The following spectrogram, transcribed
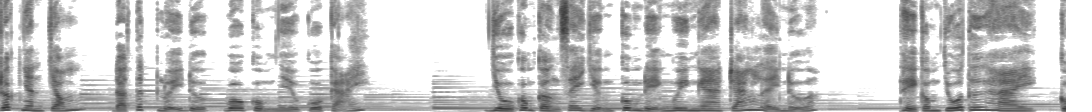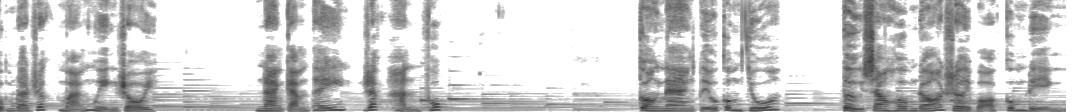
Rất nhanh chóng đã tích lũy được vô cùng nhiều của cải dù không cần xây dựng cung điện nguy nga tráng lệ nữa, thì công chúa thứ hai cũng đã rất mãn nguyện rồi. Nàng cảm thấy rất hạnh phúc. Còn nàng tiểu công chúa, từ sau hôm đó rời bỏ cung điện,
